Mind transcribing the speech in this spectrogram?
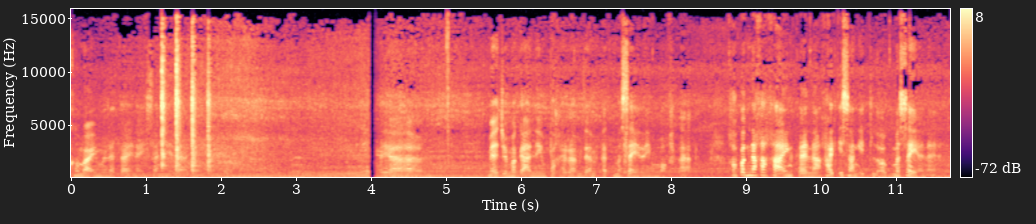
kumain muna tayo ng isang nilagang itlog. Kaya medyo magana yung pakiramdam at masaya na yung mukha. Kapag nakakain ka na kahit isang itlog, masaya na.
